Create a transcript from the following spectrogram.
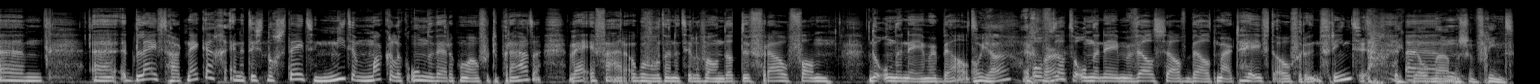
um, uh, het blijft hardnekkig en het is nog steeds niet een makkelijk onderwerp om over te praten. Wij ervaren ook bijvoorbeeld aan de telefoon dat de vrouw van de ondernemer belt. Oh ja, echt of waar? dat de ondernemer wel zelf belt, maar het heeft over een vriend. Ja, ik bel um, namens een vriend.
